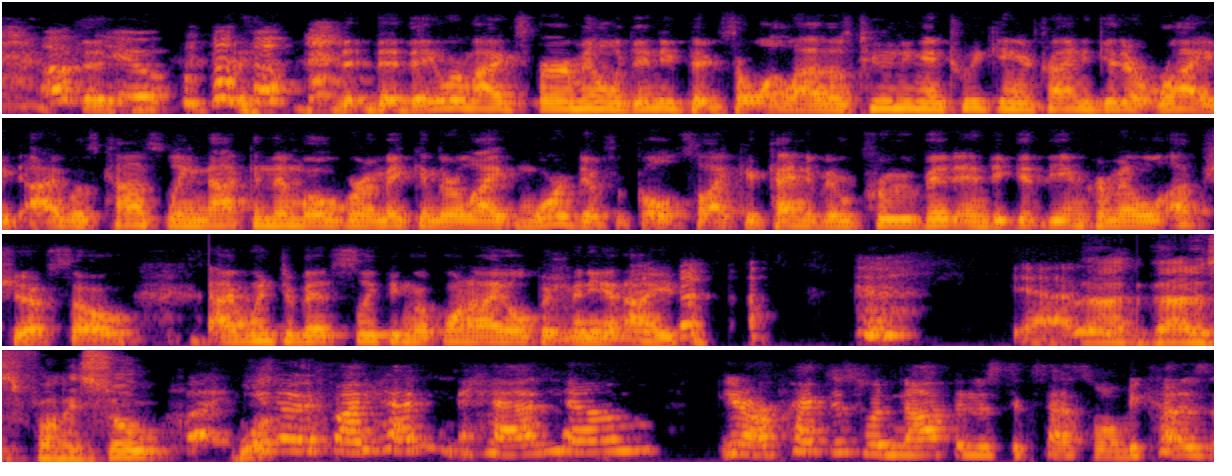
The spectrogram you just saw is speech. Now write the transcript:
a few. they were my experimental guinea pigs. So while I was tuning and tweaking and trying to get it right, I was constantly knocking them over and making their life more difficult so I could kind of improve it and to get the incremental upshift. So I went to bed sleeping with one eye open many a night. yeah. That that is funny. So but, what, you know, if I hadn't had him, you know, our practice would not have been as successful because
